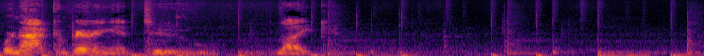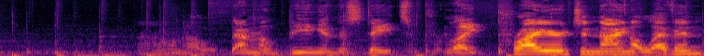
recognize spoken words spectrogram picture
We're not comparing it to like I don't know. I don't know, being in the states like prior to 9/11.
